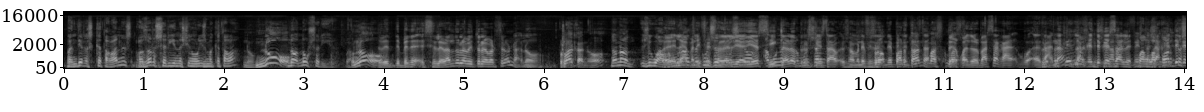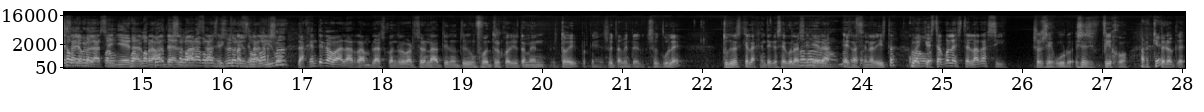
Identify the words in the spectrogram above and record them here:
banderes catalanes, aleshores seria nacionalisme català? No. No! No, no ho seria. No, Depende, ¿Celebrando la victoria de Barcelona? No. clar que no. No, no, és igual. Eh, la altra manifestación del día a día concentració, sí, una- claro, un es que es una per independentista. tant, más- pero más- cuando el Barça ga- gana, la gente que sale, Quan la gente que sale con la quan- quan con la bandera del Barça, eso es nacionalismo. La gente que va a las Ramblas cuando el Barcelona tiene un triunfo, entre los cuales yo también estoy, porque soy también soy culé. ¿Tú crees que la gente que sale con la No, no, señera no, no. es nacionalista? ¿Cuál- El que está con la estelada, sí. Eso seguro, ese es fijo. ¿Por qué? Pero que...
